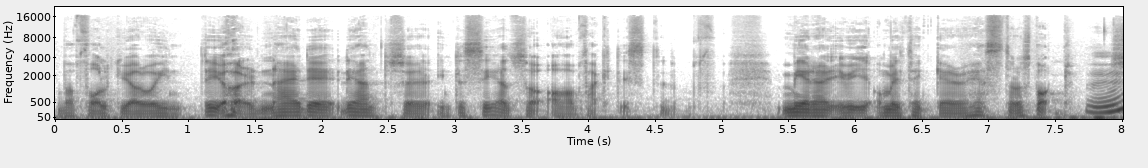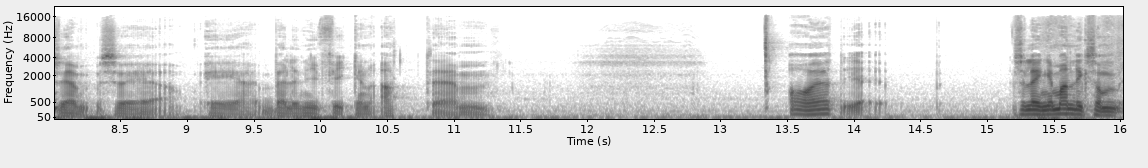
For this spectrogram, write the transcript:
vad folk gör och inte gör. Nej, det, det är jag inte så intresserad så av faktiskt. Mer om vi tänker hästar och sport. Mm. Så, jag, så är, jag, är jag väldigt nyfiken att... Eh, ja, jag, så länge man liksom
